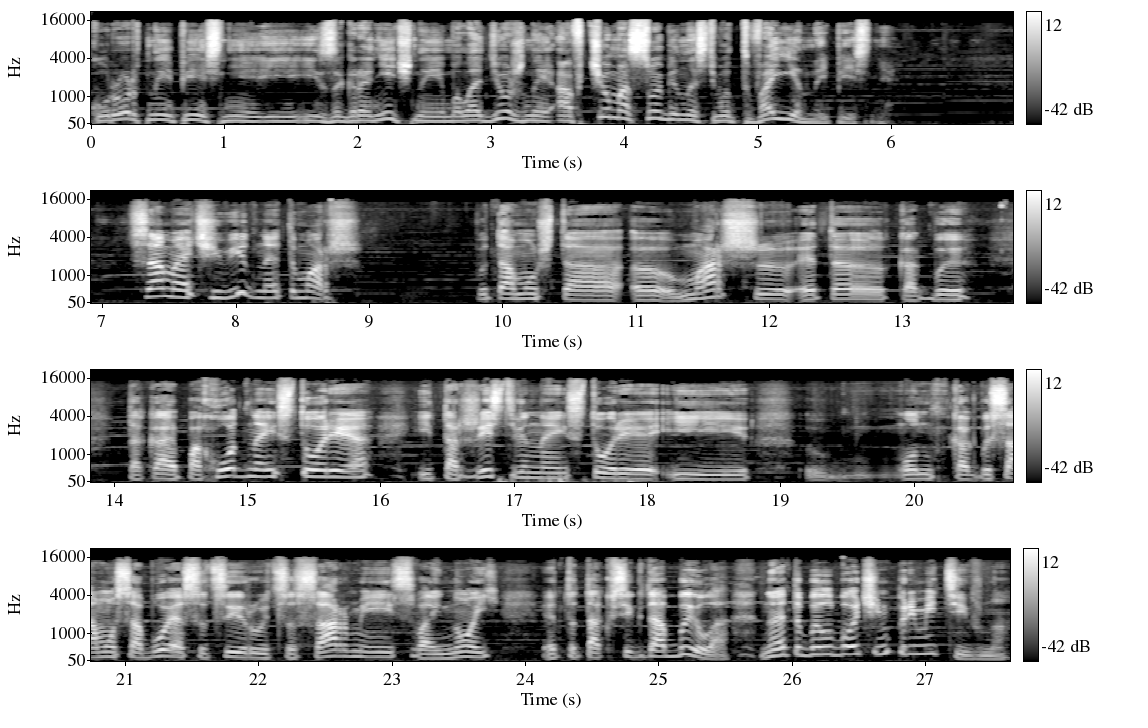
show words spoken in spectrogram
курортные песни, и, и заграничные, и молодежные, а в чем особенность вот военной песни? Самое очевидное это марш потому что э, марш э, это как бы такая походная история и торжественная история, и э, он как бы само собой ассоциируется с армией, с войной. Это так всегда было. Но это было бы очень примитивно,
